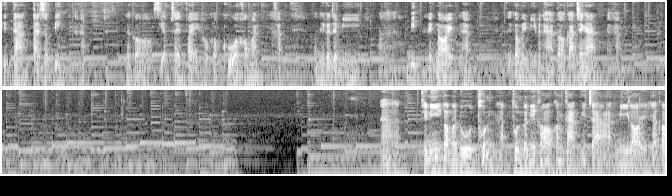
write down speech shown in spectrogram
ทิศทางใต้สปริงนะครับ แล้วก็เสียบสายไฟเข้ากับขั้วของมันนะครับ อันนี้ก็จะมี บิดเล็กน้อยนะครับ แต่ก็ไม่มีปัญหาต่อการใช้งานนะครับ ทีนี้ก็มาดูทุ่นนะครับ ทุ่นตัวนี้ก็ค่อนข้างที่จะมีรอยแล้วก็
